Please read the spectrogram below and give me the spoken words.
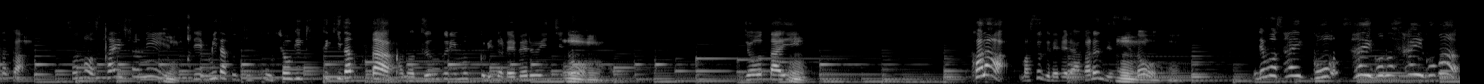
なんかその最初に、うんで見た時に衝撃的だったあのずんぐりむっくりのレベル1うん。うんの状態うんから、まあ、すぐレベル上がるんですうん。けど、でも最後最後の最後は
